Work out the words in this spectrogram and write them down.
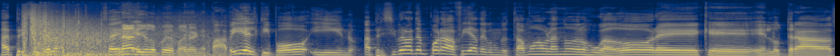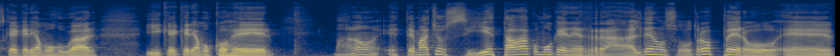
Al principio la-. Nadie El- lo puede parar. Papi, el tipo, y no- al principio de la temporada, fíjate, cuando estábamos hablando de los jugadores que en los drafts que queríamos jugar y que queríamos coger, mano, este macho sí estaba como que en el radar de nosotros, pero eh,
